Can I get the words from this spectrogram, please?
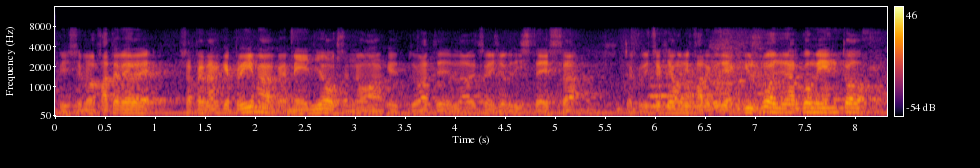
Quindi se me lo fate avere, sapere anche prima è meglio, se no anche durante la lezione di giovedì stessa, cioè cerchiamo di fare così, a chiusura di un argomento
